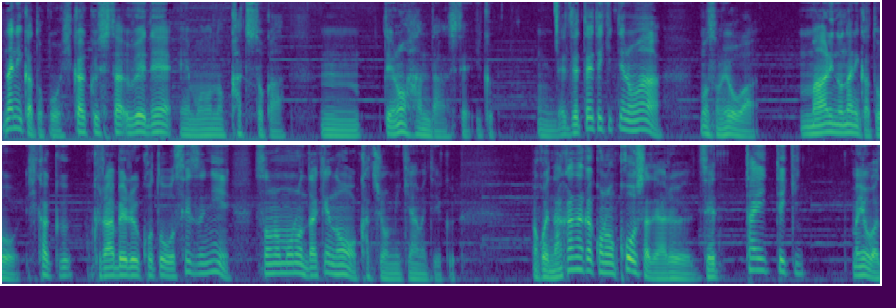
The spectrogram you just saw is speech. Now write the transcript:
何かとこう比較した上で、えー、物の価値とかうんっていうのを判断していく、うん、で絶対的っていうのはもうその要は周りの何かと比較比べることをせずにそのものだけの価値を見極めていく、まあ、これなかなかこの後者である絶対的まあ、要は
